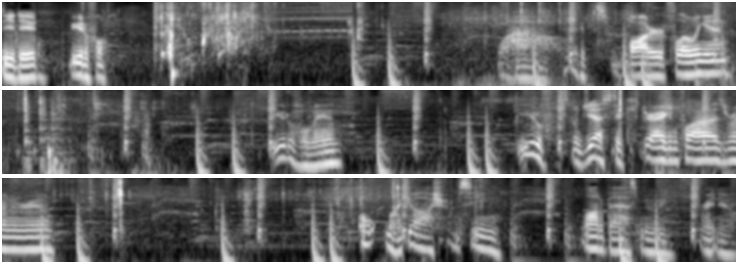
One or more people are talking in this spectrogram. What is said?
See you, dude. Beautiful. Wow, look at this water flowing in. Beautiful, man. Beautiful. It's majestic. Dragonflies running around. Oh my gosh, I'm seeing a lot of bass moving right now.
